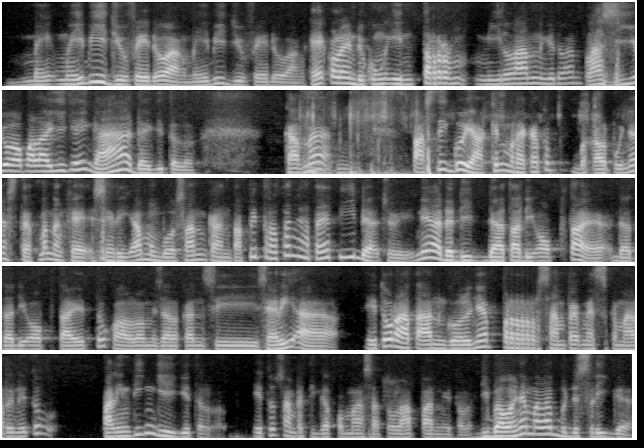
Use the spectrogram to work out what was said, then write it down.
May- maybe Juve doang, maybe Juve doang. Kayak kalau yang dukung Inter, Milan gitu kan, Lazio apalagi kayak nggak ada gitu loh. Karena pasti gue yakin mereka tuh bakal punya statement yang kayak Serie A membosankan, tapi ternyata nyatanya tidak, cuy. Ini ada di data di Opta ya, data di Opta itu kalau misalkan si Serie A itu rataan golnya per sampai match kemarin itu paling tinggi gitu loh. Itu sampai 3,18 gitu loh. Di bawahnya malah Bundesliga.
